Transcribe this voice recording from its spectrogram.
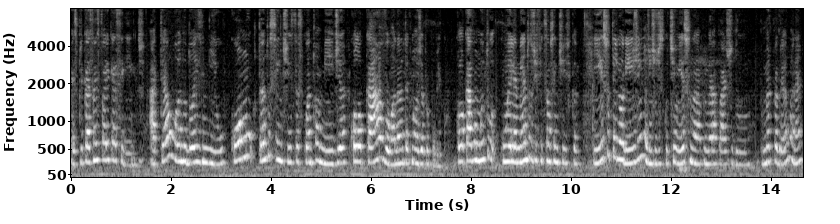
A explicação histórica é a seguinte: até o ano 2000, como tanto cientistas quanto a mídia colocavam a nanotecnologia para o público? Colocavam muito com elementos de ficção científica. E isso tem origem, a gente discutiu isso na primeira parte do primeiro programa, né?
